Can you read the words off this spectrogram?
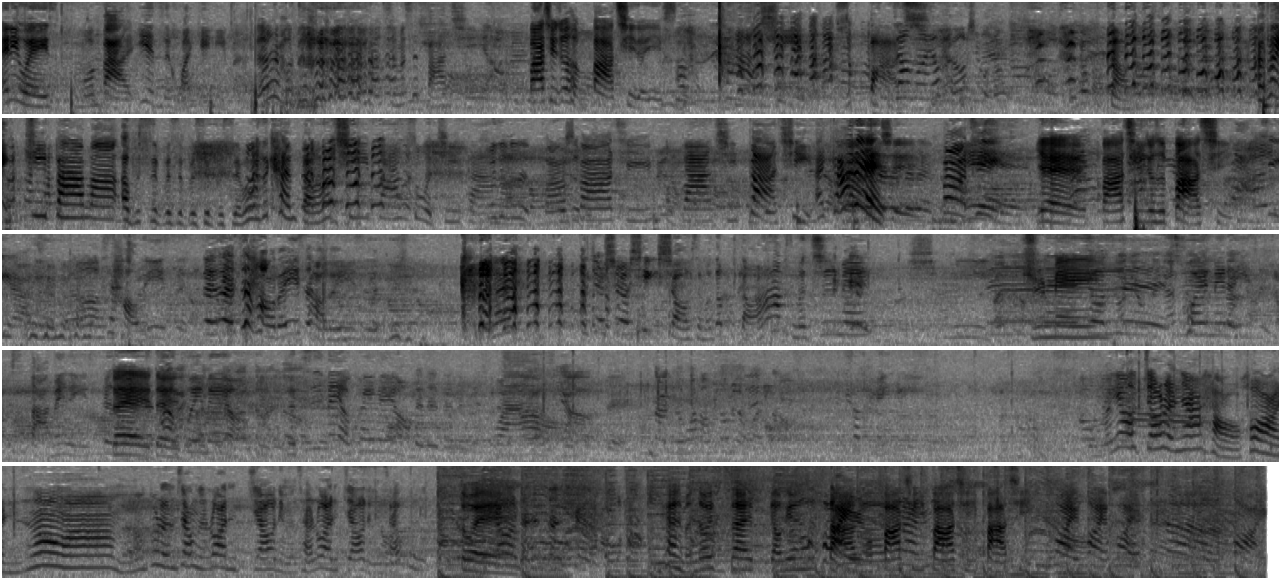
Anyways，我们把叶子还给你们。好的。什么是八七呀？八七就是很霸气的意思。霸气是霸 你知道吗？有很多东西我都我都不懂。啊，对，鸡巴吗？啊，不是，不是，不是，不是，我也是看懂。七八是说我鸡巴。不是不是，不是八七。哦，八七，霸气。I got it。霸气。耶，八七就是霸气。信手，什么都不懂。然后他们什么知妹？知妹。就是亏妹的意思，就是把妹的意思。对对。亏妹哦，有知妹有亏妹哦。对对对对。哇哦。我们要教人家好话，你知道吗？我们不能这样子乱教，你们才乱教，你们才误导。对。看你们都一直在聊天，是打什么八七八七霸气，坏坏坏。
